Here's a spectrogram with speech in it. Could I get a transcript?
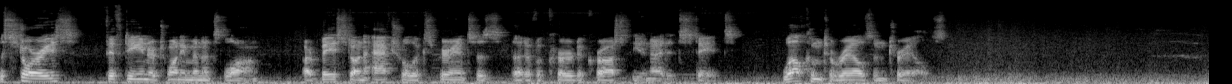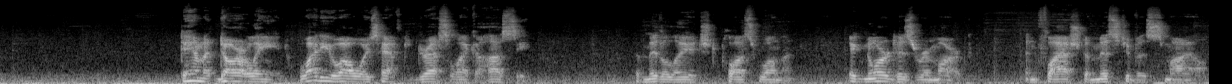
The stories, 15 or 20 minutes long, are based on actual experiences that have occurred across the United States. Welcome to Rails and Trails. Damn it, Darlene, why do you always have to dress like a hussy? The middle aged plus woman ignored his remark and flashed a mischievous smile,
